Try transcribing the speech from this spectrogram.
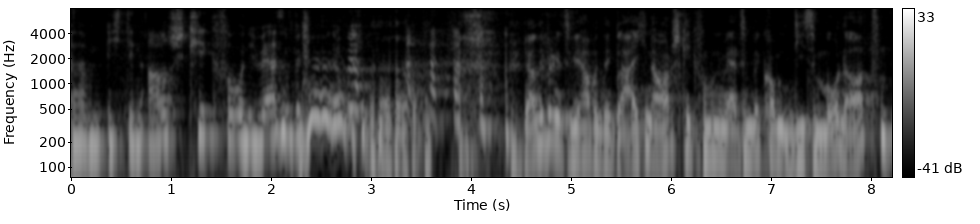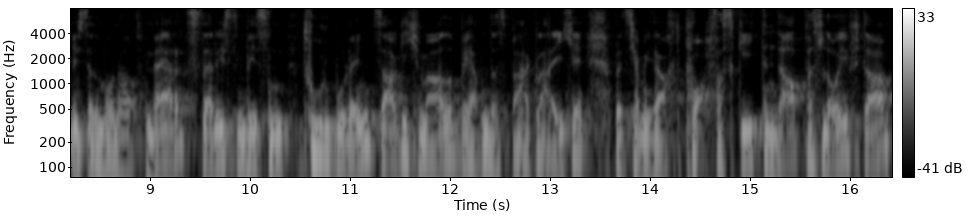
ähm, ich den Arschkick vom Universum bekomme. ja, und übrigens, wir haben den gleichen Arschkick vom Universum bekommen in diesem Monat. Ist der Monat März, der ist ein bisschen turbulent, sage ich mal. Wir haben das Gleiche. Plötzlich habe ich gedacht, boah, was geht denn da ab, was läuft da?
